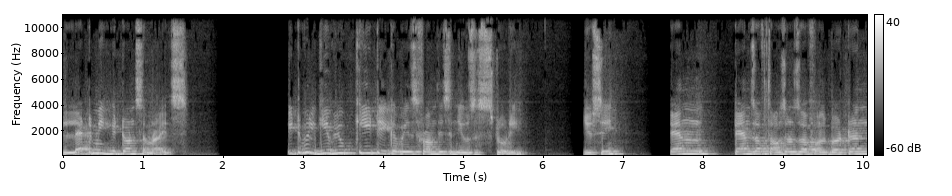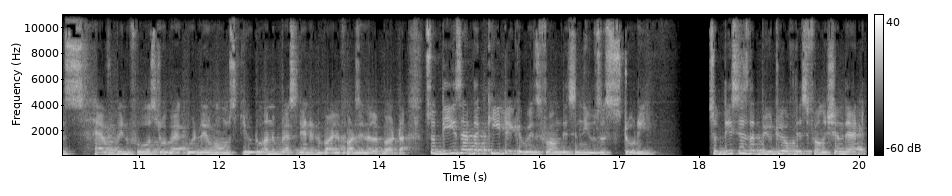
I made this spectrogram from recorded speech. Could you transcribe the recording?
Let me hit on summarize. It will give you key takeaways from this news story. You see 10 Tens of thousands of Albertans have been forced to evacuate their homes due to unprecedented wildfires in Alberta. So these are the key takeaways from this news story. So this is the beauty of this function that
